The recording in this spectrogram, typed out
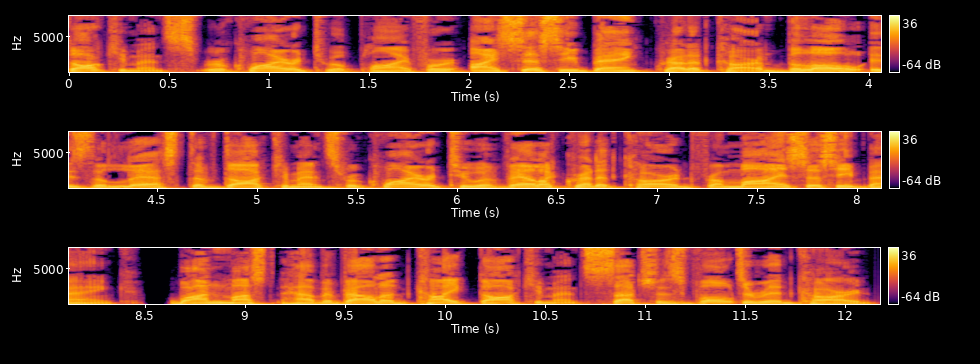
Documents required to apply for ICICI Bank credit card Below is the list of documents required to avail a credit card from ICICI Bank. One must have a valid KYC documents such as voter ID card,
